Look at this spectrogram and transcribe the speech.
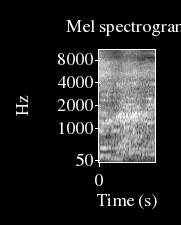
so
